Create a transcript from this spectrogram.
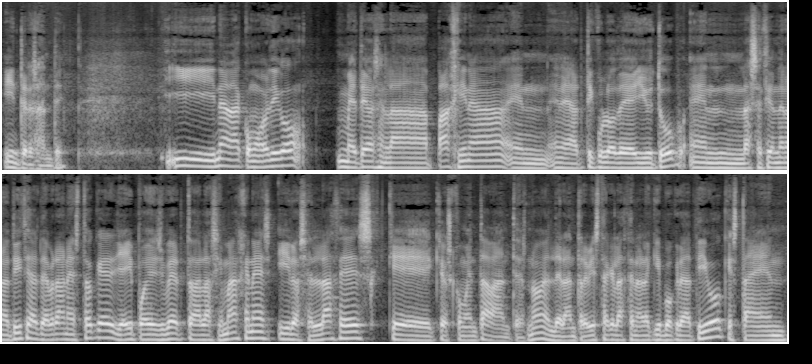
interesante. Y nada, como os digo, meteos en la página, en, el artículo de YouTube, en la sección de noticias de Bran Stoker y ahí podéis ver todas las imágenes y los enlaces que, os comentaba antes, ¿no? El de la entrevista que le hacen al equipo creativo, que está en,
